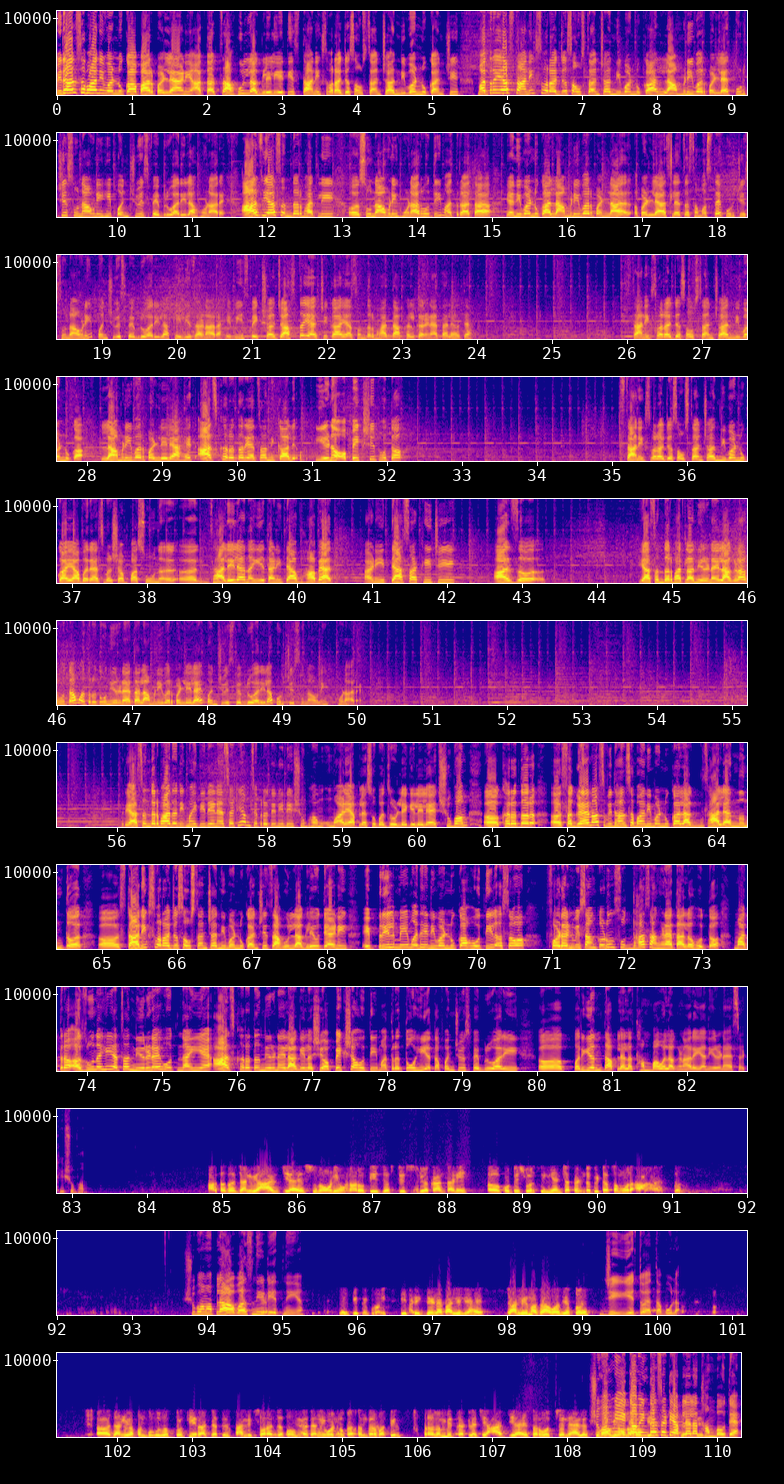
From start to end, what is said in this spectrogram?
विधानसभा निवडणुका पार पडल्या आणि आता चाहूल लागलेली आहे ती स्थानिक स्वराज्य संस्थांच्या निवडणुकांची. मात्र या स्थानिक स्वराज्य संस्थांच्या निवडणुका लांबणीवर पडल्या आहेत. पुढची सुनावणी ही पंचवीस फेब्रुवारीला होणार आहे. आज या संदर्भातली सुनावणी होणार होती. मात्र आता या निवडणुका लांबणीवर पडला पडल्या असल्याचं समजतंय. पुढची सुनावणी पंचवीस फेब्रुवारीला केली जाणार आहे. वीसपेक्षा जास्त याचिका या संदर्भात दाखल करण्यात आल्या होत्या. स्थानिक स्वराज्य संस्थांच्या निवडणुका लांबणीवर पडलेल्या आहेत. आज खरं तर याचा निकाल येणं अपेक्षित होतं. स्थानिक स्वराज्य संस्थांच्या निवडणुका या बऱ्याच वर्षांपासून झालेल्या नाही झालेल्या नाहीयेत आणि त्या व्हाव्यात. आणि त्यासाठीची आज या संदर्भातला निर्णय लागणार होता मात्र तो निर्णय आता लांबणीवर पडलेला आहे. पंचवीस फेब्रुवारीला पुढची सुनावणी होणार आहे. तर या संदर्भात अधिक माहिती देण्यासाठी आमचे प्रतिनिधी शुभम उमाळे आपल्यासोबत जोडले गेलेले आहेत. शुभम खरं तर सगळ्यांनाच विधानसभा निवडणुका लाग झाल्यानंतर स्थानिक स्वराज्य संस्थांच्या निवडणुकांची चाहूल लागली होती आणि एप्रिल मे मध्ये निवडणुका होतील असं फडणवीसांकडून सुद्धा सांगण्यात आलं होतं. मात्र अजूनही याचा निर्णय होत नाहीये. आज खरं तर निर्णय लागेल अशी अपेक्षा होती. मात्र तोही आता पंचवीस फेब्रुवारी पर्यंत आपल्याला थांबावं लागणार आहे या निर्णयासाठी. शुभम. अर्थातच जान्हवी आज जी आहे सुनावणी होणार होती जस्टिस सूर्यकांत आणि कोटेश्वर सिंग यांच्या खंडपीठासमोर आज शुभम आपला आवाज नीट येत नाहीये. पंचवीस फेब्रुवारी ही तारीख देण्यात आलेली आहे. जान्हवी माझा आवाज येतोय? जी येतोय आता बोला. जान्हवी आपण बघू शकतो की राज्यातील स्थानिक स्वराज्य संस्थाच्या निवडणुका संदर्भातील प्रलंबित खटल्याची आज जी आहे सर्वोच्च सुनावणी एका. मिनिटासाठी आपल्याला थांबवते.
